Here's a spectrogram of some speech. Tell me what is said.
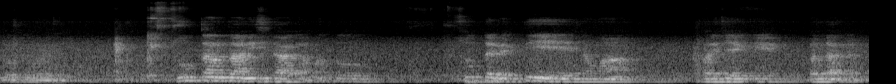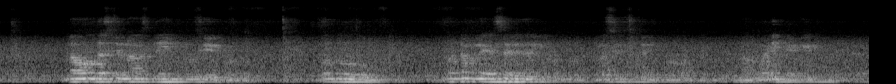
ಗುರುತುಗಳಿಲ್ಲ ಸೂಕ್ತ ಅಂತ ಅನಿಸಿದಾಗ ಮತ್ತು ಸೂಕ್ತ ವ್ಯಕ್ತಿ ನಮ್ಮ ಪರಿಚಯಕ್ಕೆ ಬಂದಾಗ ನಾವು ಒಂದಷ್ಟು ಸ್ನೇಹಿತರು ಸೇರಿಕೊಂಡು ಒಂದು ದೊಡ್ಡಮಲೆ ಹೆಸರಿನಲ್ಲಿ ಒಂದು ಪ್ರಶಸ್ತಿಯನ್ನು ಕೊಡುವಂಥದ್ದು ನಾವು ವಾಡಿಕೆಯಾಗಿ ಇಟ್ಕೊಂಡಿದ್ದೇವೆ.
